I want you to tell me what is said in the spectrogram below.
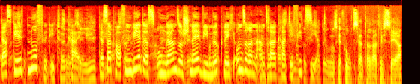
Das gilt nur für die Türkei. Deshalb hoffen wir, dass Ungarn so schnell wie möglich unseren Antrag ratifiziert fortsätta ratificera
